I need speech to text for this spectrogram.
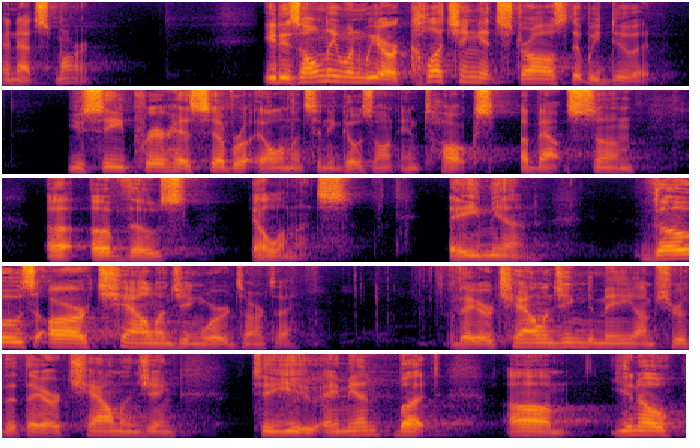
And that's smart. It is only when we are clutching at straws that we do it. You see, prayer has several elements, and he goes on and talks about some uh, of those elements. Amen. Those are challenging words, aren't they? They are challenging to me. I'm sure that they are challenging to you. Amen. But um, you know,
